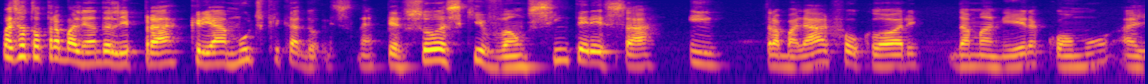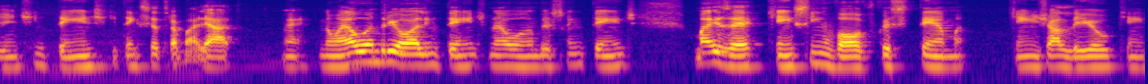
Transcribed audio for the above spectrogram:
Mas eu estou trabalhando ali para criar multiplicadores, né? pessoas que vão se interessar em trabalhar folclore da maneira como a gente entende que tem que ser trabalhado. Né? Não é o Andrioli entende, não é o Anderson entende, mas é quem se envolve com esse tema, quem já leu, quem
